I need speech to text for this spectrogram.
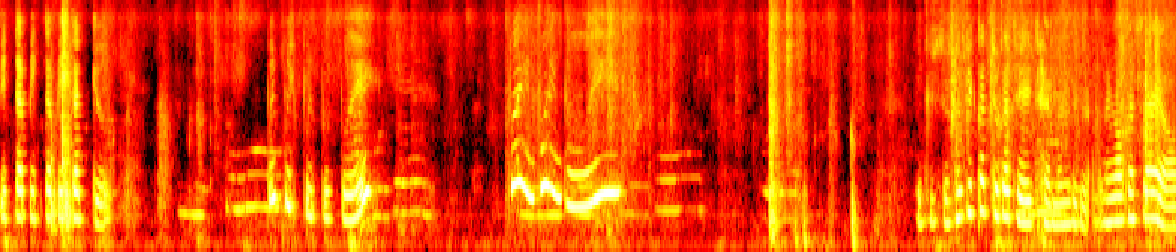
삐까 삐까 피카츄. 뿌이뿌이뿌이뿌이. 뿌잉뿌잉뿌이. 여기서 피카츄가 제일 잘 만든다고 생각했어요.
